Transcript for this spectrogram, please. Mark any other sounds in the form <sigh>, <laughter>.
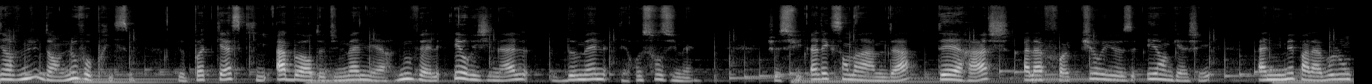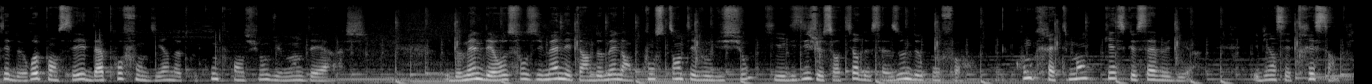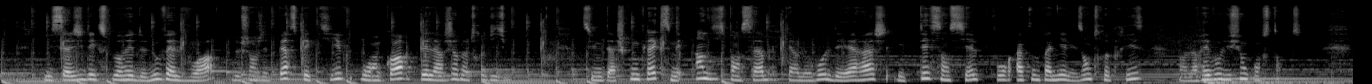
Bienvenue dans Nouveau Prisme, le podcast qui aborde d'une manière nouvelle et originale le domaine des ressources humaines. Je suis Alexandra Hamda, DRH, à la fois curieuse et engagée, animée par la volonté de repenser et d'approfondir notre compréhension du monde DRH. Le domaine des ressources humaines est un domaine en constante évolution qui exige de sortir de sa zone de confort. Concrètement, qu'est-ce que ça veut dire? Eh bien, c'est très simple. Il s'agit d'explorer de nouvelles voies, de changer de perspective ou encore d'élargir notre vision. C'est une tâche complexe mais indispensable car le rôle des RH est essentiel pour accompagner les entreprises dans leur évolution constante.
